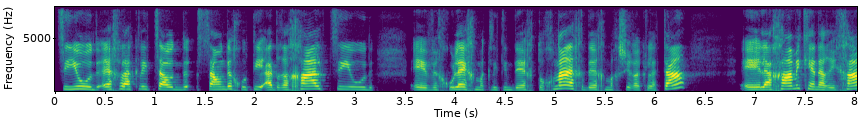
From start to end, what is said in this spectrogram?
ציוד, איך להקליט סאונד, סאונד איכותי, הדרכה על ציוד אה, וכולי, איך מקליטים דרך תוכנה, איך דרך מכשיר הקלטה. אה, לאחר מכן עריכה,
